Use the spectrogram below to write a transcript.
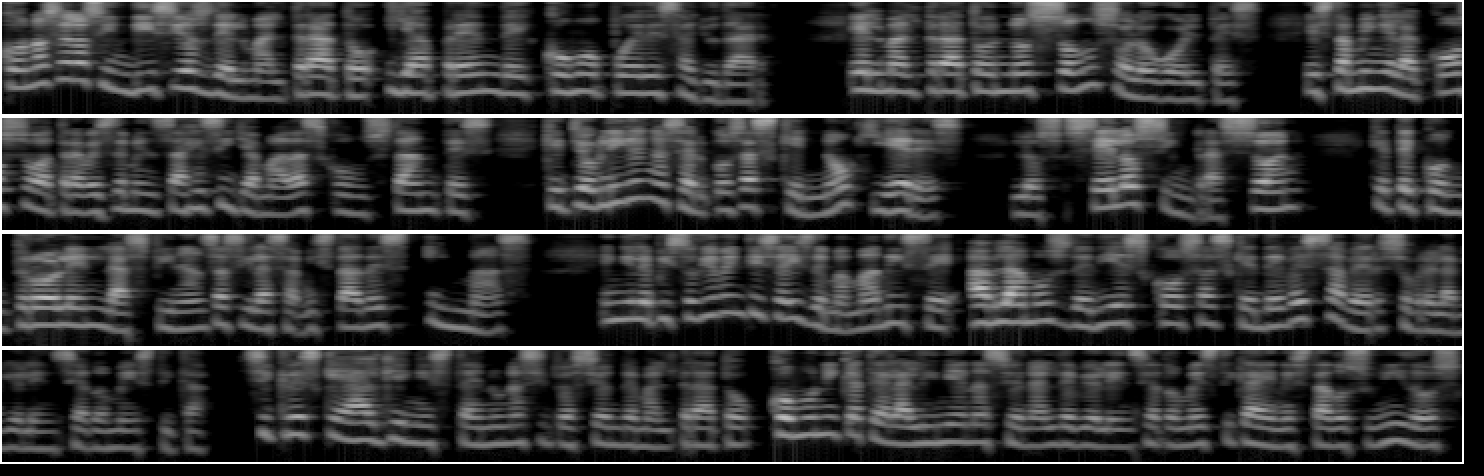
Conoce los indicios del maltrato y aprende cómo puedes ayudar. El maltrato no son solo golpes, es también el acoso a través de mensajes y llamadas constantes que te obligan a hacer cosas que no quieres, los celos sin razón, que te controlen las finanzas y las amistades y más. En el episodio 26 de Mamá Dice, hablamos de 10 cosas que debes saber sobre la violencia doméstica. Si crees que alguien está en una situación de maltrato, comunícate a la Línea Nacional de Violencia Doméstica en Estados Unidos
